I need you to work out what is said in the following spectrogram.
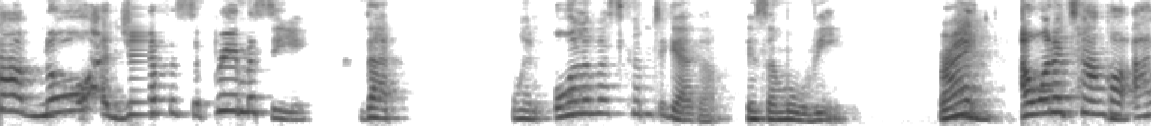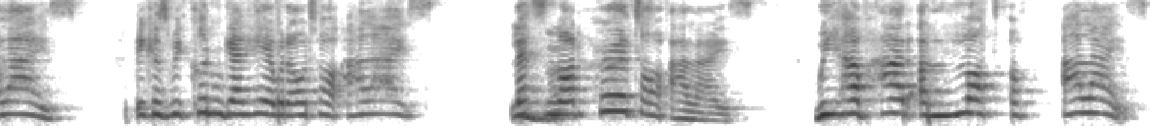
have no agenda for supremacy, that when all of us come together is a movie, right? Mm-hmm. I want to thank our allies because we couldn't get here without our allies. Let's mm-hmm. not hurt our allies. We have had a lot of allies.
